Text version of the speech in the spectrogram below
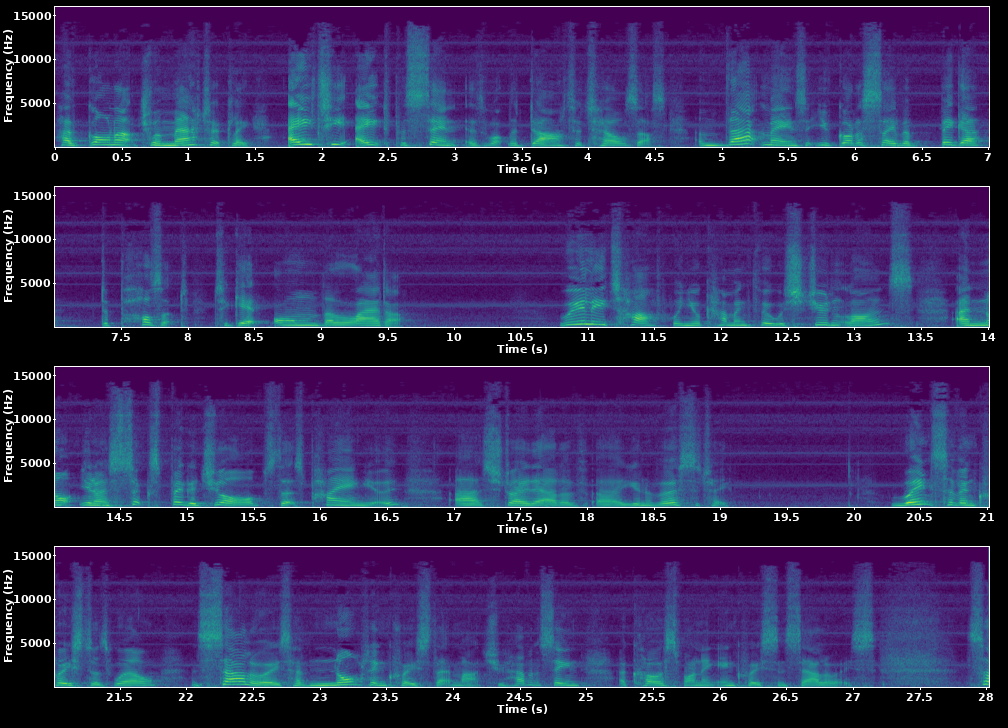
have gone up dramatically. 88% is what the data tells us. And that means that you've got to save a bigger deposit to get on the ladder really tough when you're coming through with student loans and not, you know, six figure jobs that's paying you uh, straight out of uh, university. Rents have increased as well, and salaries have not increased that much. You haven't seen a corresponding increase in salaries. So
